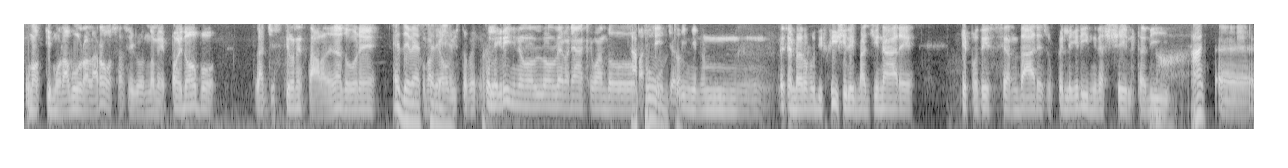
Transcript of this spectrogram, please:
un ottimo lavoro alla rosa secondo me. Poi dopo la gestione sta all'allenatore e deve essere abbiamo visto Pellegrini non, non leva neanche quando Appunto. passeggia quindi non, mi sembra proprio difficile immaginare che potesse andare su Pellegrini la scelta di no, anche, eh,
